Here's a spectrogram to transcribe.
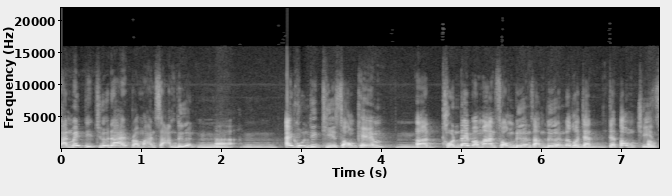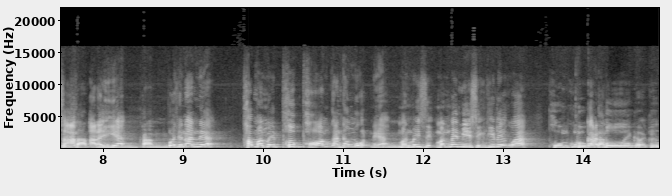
กันไม่ติดเชื้อได้ประมาณ 3 เดือน อ่า ไอ้คนที่ฉีดสองเข็มเอ่อทนได้ประมาณ 2 เดือน 3 เดือน แล้วก็จะจะต้องฉีต้ดองฉีดซ้ำซ้ำอะไรอย่างเงี้ยครับ เพราะฉะนั้นเนี่ยถ้ามันไม่พึบพร้อมกันทั้งหมดเนี่ยมันไม่สิมันไม่มีสิ่งที่เรียกว่าภูมิคุ้ภูมมิกันกันหหมู่มู่ไม่เกิดขึ้น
